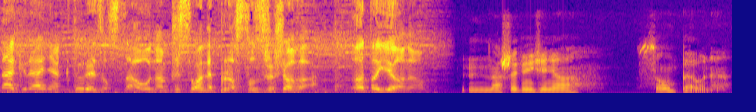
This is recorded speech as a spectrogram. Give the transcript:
nagrania, które zostało nam przysłane prosto z Rzeszowa. Oto i ono. Nasze więzienia są pełne.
